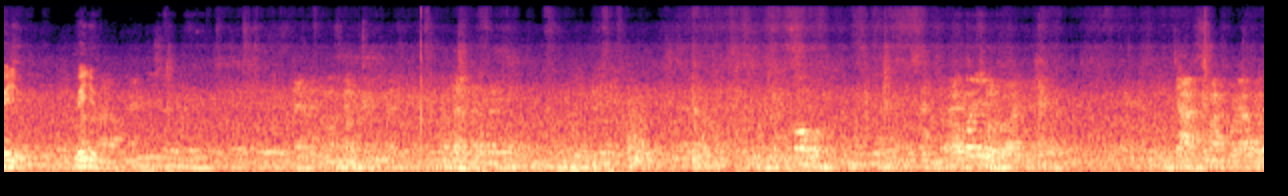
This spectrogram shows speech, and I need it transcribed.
બીજું બીજું ચાર સ્માર્ટ બોર્ડ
